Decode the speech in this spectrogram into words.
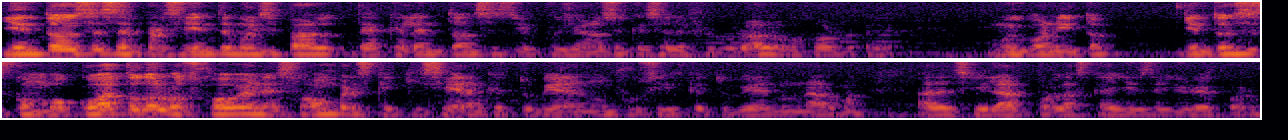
Y entonces el presidente municipal de aquel entonces, yo, pues yo no sé qué se le figuró, a lo mejor eh, muy bonito. Y entonces convocó a todos los jóvenes hombres que quisieran, que tuvieran un fusil, que tuvieran un arma, a desfilar por las calles de Yurecuaro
